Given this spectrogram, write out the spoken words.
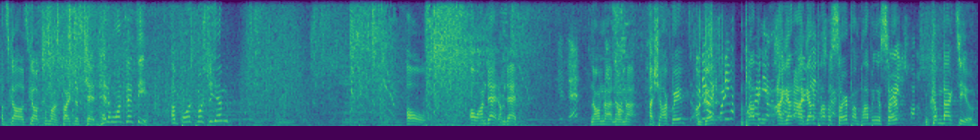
Let's go, let's go. Come on, fight this kid. Hit him 150. I'm force pushing him. Oh. Oh, I'm dead. I'm dead. You're dead. No, I'm not. Oh, no, I'm not. I shockwaved. I'm good. I'm popping. Right on the I got. I gotta pop a slurp. I'm popping a slurp. just pop a I'm coming back to you.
